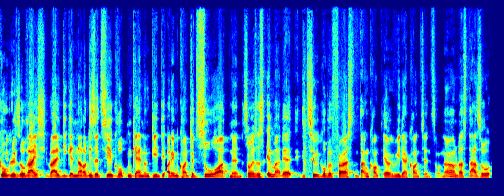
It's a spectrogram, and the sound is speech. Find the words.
Google so reich, weil die genau diese Zielgruppen kennen und die, die dem Content zuordnen. So, es ist immer der, die Zielgruppe first und dann kommt irgendwie der Content so, ne? Und was da so,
